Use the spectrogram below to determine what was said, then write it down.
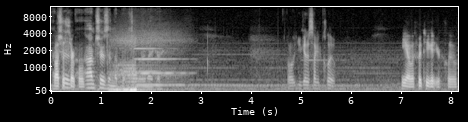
I'm lots of choo- circles. I'm choosing the jewelry maker. Well, you get a second clue. Yeah, let's wait till you get your clue.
